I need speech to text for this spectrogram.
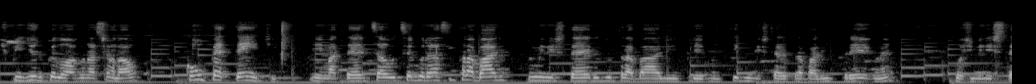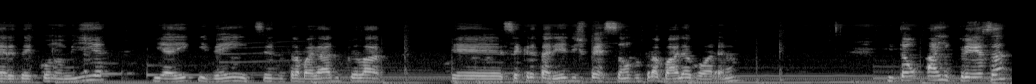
expedido pelo órgão nacional competente em matéria de saúde e segurança do trabalho do Ministério do Trabalho e Emprego, antigo Ministério do Trabalho e Emprego, né? Hoje Ministério da Economia, e aí que vem sendo trabalhado pela é, Secretaria de Inspeção do Trabalho agora, né? Então, a empresa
